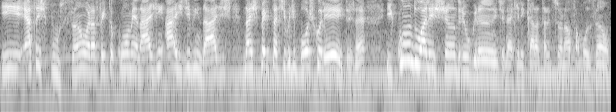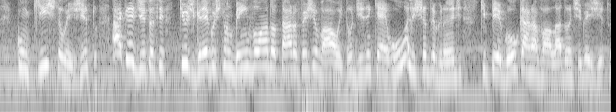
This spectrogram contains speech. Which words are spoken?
E essa expulsão era feita com homenagem às divindades na expectativa de boas colheitas, né? E quando o Alexandre o Grande, né, aquele cara tradicional famosão, conquista o Egito, acredita-se que os gregos também vão adotar o festival. Então dizem que é o Alexandre o Grande que pegou o carnaval lá do antigo Egito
